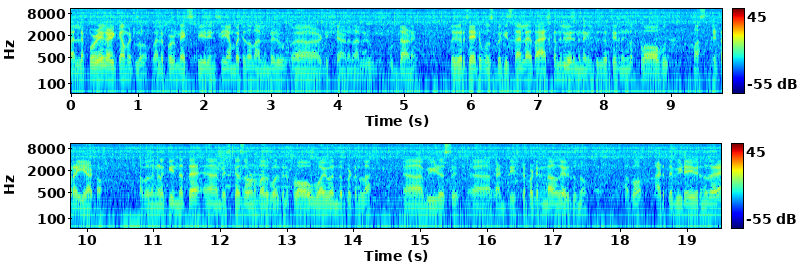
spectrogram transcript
വല്ലപ്പോഴേ കഴിക്കാൻ പറ്റുള്ളൂ. വല്ലപ്പോഴും എക്സ്പീരിയൻസ് ചെയ്യാൻ പറ്റുന്ന നല്ലൊരു ഡിഷാണ് നല്ലൊരു ഫുഡാണ് തീർച്ചയായിട്ടും ഉസ്ബെക്കിസ്ഥാനിലെ താഷ്കന്തിൽ വരുന്നുണ്ടെങ്കിൽ തീർച്ചയായിട്ടും നിങ്ങൾ പ്ലോവ് മസ്റ്റ് ട്രൈ ആട്ടോ. അപ്പോൾ നിങ്ങൾക്ക് ഇന്നത്തെ ബെസ്കസോണും അതുപോലെ തന്നെ പ്ലോവുമായി ബന്ധപ്പെട്ടുള്ള വീഡിയോസ് കണ്ടിട്ട് ഇഷ്ടപ്പെട്ടിട്ടുണ്ടാകുമെന്ന് കരുതുന്നു. അപ്പോൾ അടുത്ത വീഡിയോ വരുന്നത് വരെ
